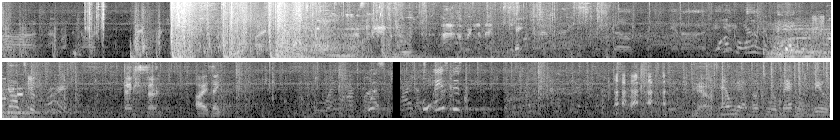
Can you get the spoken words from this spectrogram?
uh, I brought the dog. I work in the back. Walk around the back. Bring my dog to the front. Thank you, sir. All right, thank you. Who is this? Now, Now we gotta go to a back of the building.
